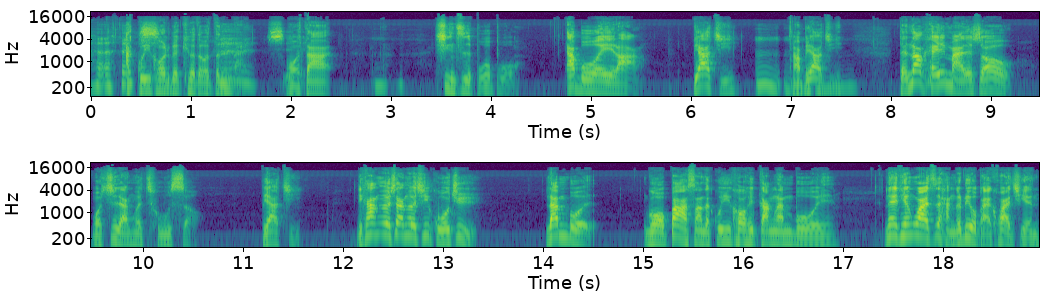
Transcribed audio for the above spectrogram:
啊，龟壳那边 Q 到邓来，哦，大家兴致勃勃。啊，不会啦，不要急，嗯，啊，不要急，等到可以买的时候，我自然会出手，不要急。你看二三二七国巨，兰博。我爸三十几块去江南买，那天外资喊个六百块钱，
